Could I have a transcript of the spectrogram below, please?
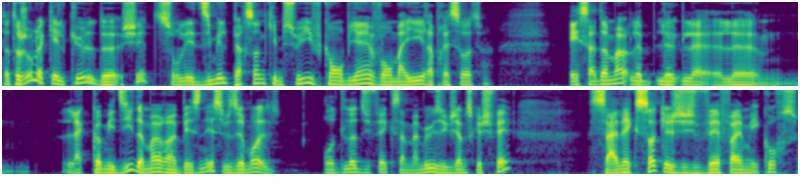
tu as toujours le calcul de shit, sur les 10 000 personnes qui me suivent, combien vont maillir après ça. Et ça demeure. Le, le- le- la comédie demeure un business. Je veux dire, moi, au-delà du fait que ça m'amuse et que j'aime ce que je fais, c'est avec ça que je vais faire mes courses.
